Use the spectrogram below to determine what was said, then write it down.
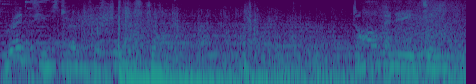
Red Team's turret has been destroyed. Dominating.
